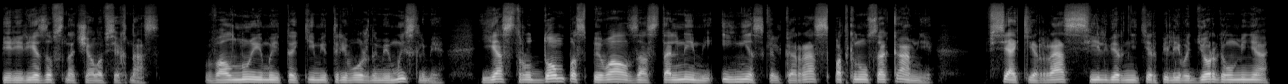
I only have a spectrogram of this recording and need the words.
перерезав сначала всех нас. Волнуемый такими тревожными мыслями, я с трудом поспевал за остальными и несколько раз споткнулся о камни. Всякий раз Сильвер нетерпеливо дергал меня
